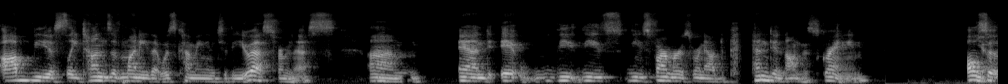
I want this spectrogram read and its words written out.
obviously tons of money that was coming into the U.S. from this, um, and it the, these these farmers were now dependent on this grain. Also, yeah.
